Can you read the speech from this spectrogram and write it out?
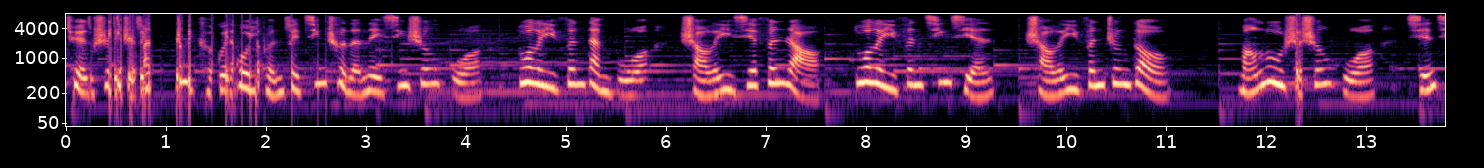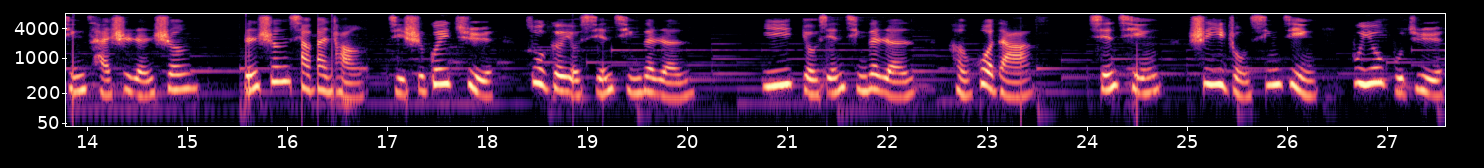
却是只珍可贵的过一纯粹清澈的内心生活，多了一分淡泊，少了一些纷扰；多了一分清闲，少了一分争斗。忙碌是生活，闲情才是人生。人生下半场，几时归去？做个有闲情的人。一有闲情的人很豁达。闲情是一种心境，不忧不惧，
